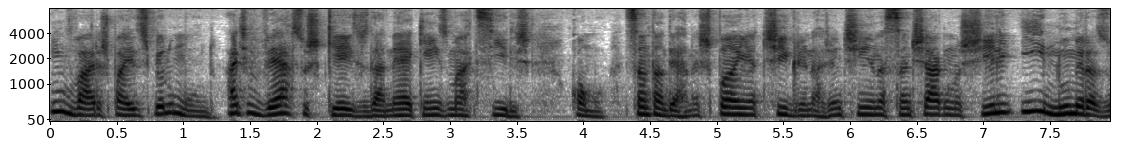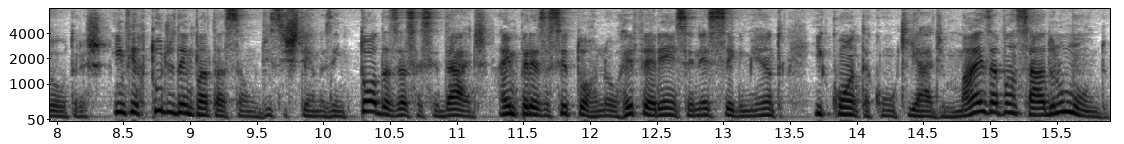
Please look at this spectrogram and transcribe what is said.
em vários países pelo mundo. A diversos cases da NEC em Smart Cities, como Santander na Espanha, Tigre na Argentina, Santiago no Chile e inúmeras outras. Em virtude da implantação de sistemas em todas essas cidades, a empresa se tornou referência nesse segmento e conta com o que há de mais avançado no mundo.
